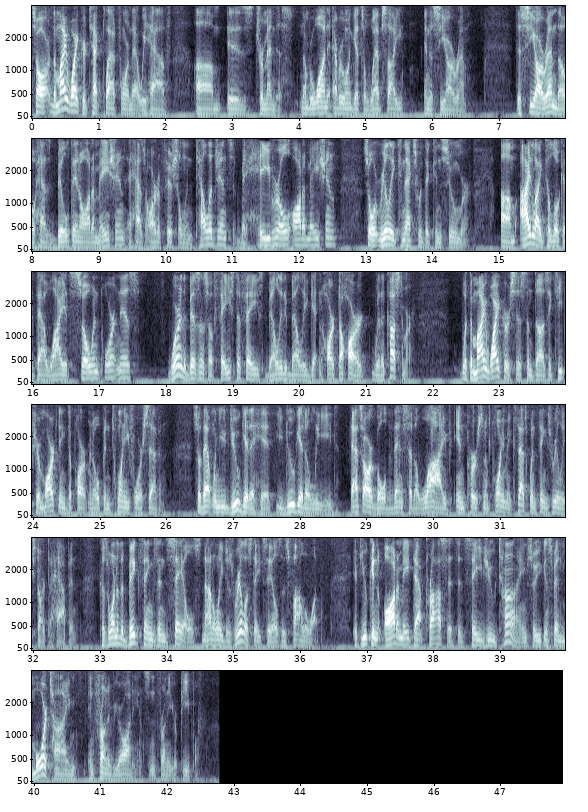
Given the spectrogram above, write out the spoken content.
So the MyWeichert tech platform that we have um, is tremendous. Number one, everyone gets a website and a CRM. The CRM, though, has built in automation, it has artificial intelligence, behavioral automation, so it really connects with the consumer. Um, I like to look at that. Why it's so important is we're in the business of face to face, belly to belly, getting heart to heart with a customer. What the MyWeichert system does, it keeps your marketing department open 24 7 so that when you do get a hit, you do get a lead. That's our goal to then set a live in person appointment because that's when things really start to happen. Because one of the big things in sales, not only just real estate sales, is follow up. If you can automate that process, it saves you time so you can spend more time in front of your audience, in front of your people.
